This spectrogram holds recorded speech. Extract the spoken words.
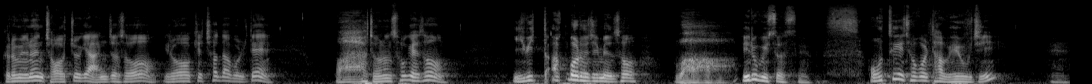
그러면은 저쪽에 앉아서 이렇게 쳐다볼 때, 와, 저는 속에서 입이 딱 벌어지면서, 와, 이러고 있었어요. 어떻게 저걸 다 외우지? 예.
